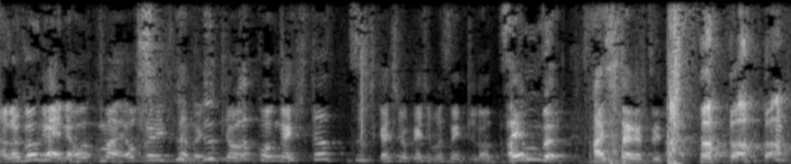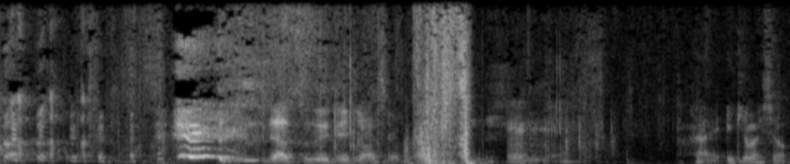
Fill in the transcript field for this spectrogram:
あの、今回ね、おまあ、送りてきたの、今日、今回一つしか紹介しませんけど、全部、ハッシュタグついてます。じゃあ、続いていきましょうか。うん。はい、行きましょう。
